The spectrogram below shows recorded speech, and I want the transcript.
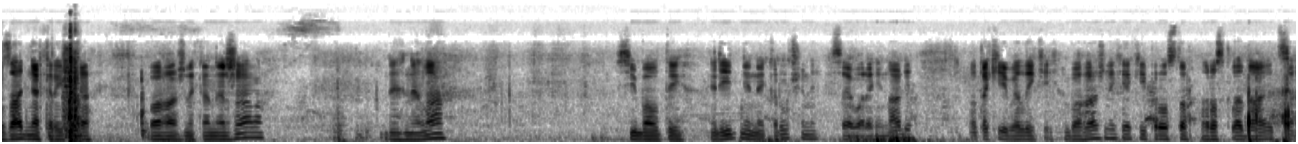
Задня кришка багажника не ржава, не гнила. Всі болти рідні, не кручені, все в оригіналі. Отакий великий багажник, який просто розкладається.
